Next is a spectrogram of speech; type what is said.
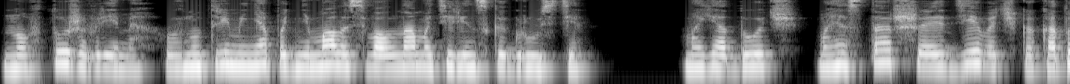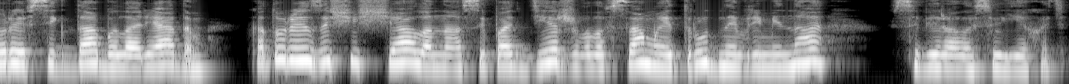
Но в то же время внутри меня поднималась волна материнской грусти. Моя дочь, моя старшая девочка, которая всегда была рядом — которая защищала нас и поддерживала в самые трудные времена, собиралась уехать.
